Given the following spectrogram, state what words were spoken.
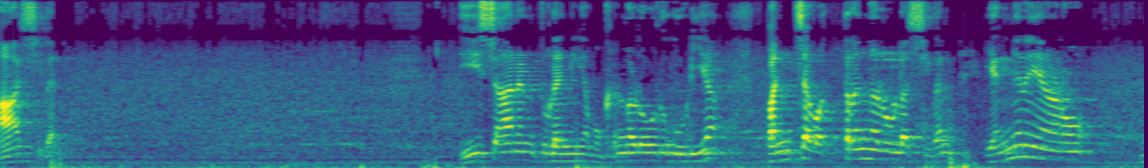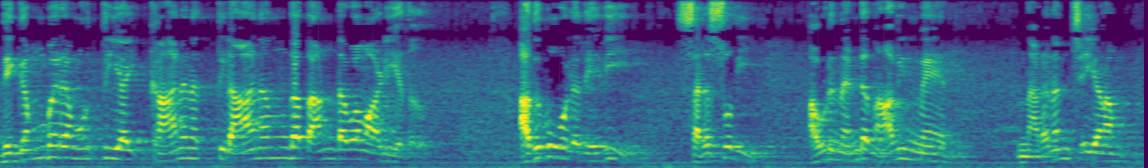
ആ ശിവൻ. ഈശാനൻ തുടങ്ങിയ മുഖങ്ങളോടുകൂടിയ പഞ്ചവക്ത്രങ്ങളുള്ള ശിവൻ എങ്ങനെയാണോ ദിഗംബരമൂർത്തിയായി കാനനത്തിൽ ആനന്ദ താണ്ഡവമാടിയത്. അതുപോലെ ദേവി സരസ്വതി അവിടുന്ന് എന്റെ നാവിന്മേൽ നടനം ചെയ്യണം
